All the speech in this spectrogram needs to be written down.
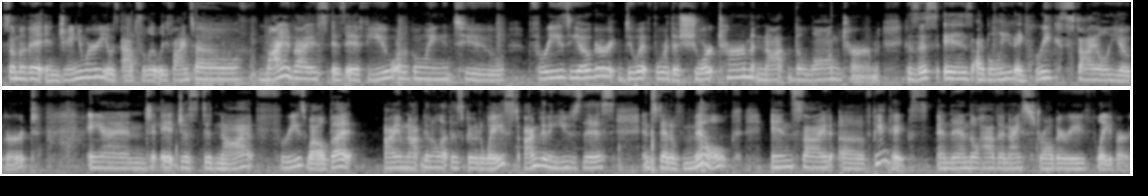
some of it in January, it was absolutely fine. So my advice is if you are going to freeze yogurt, do it for the short term, not the long term. Because this is, I believe, a Greek style yogurt and it just did not freeze well. But I am not going to let this go to waste. I'm going to use this instead of milk inside of pancakes and then they'll have a nice strawberry flavor.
